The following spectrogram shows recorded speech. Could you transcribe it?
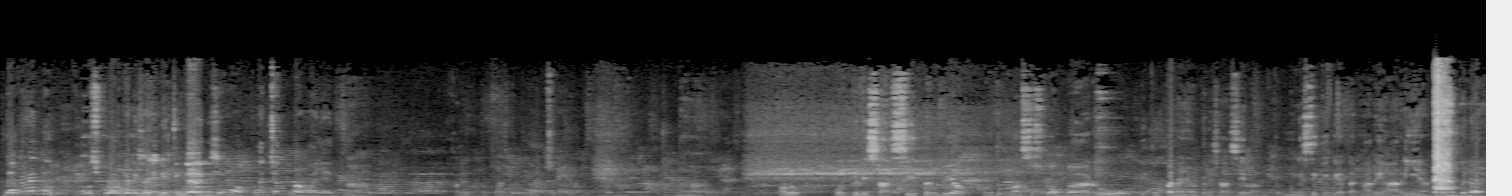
Nggak keren tuh. Kalau sepuluh organisasi ditinggalin semua ngecut namanya itu. Nah, kalau tepat macet ya. Nah, kalau organisasi tentunya untuk mahasiswa baru itu bukan hanya organisasi lah untuk mengisi kegiatan hari-harinya. benar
